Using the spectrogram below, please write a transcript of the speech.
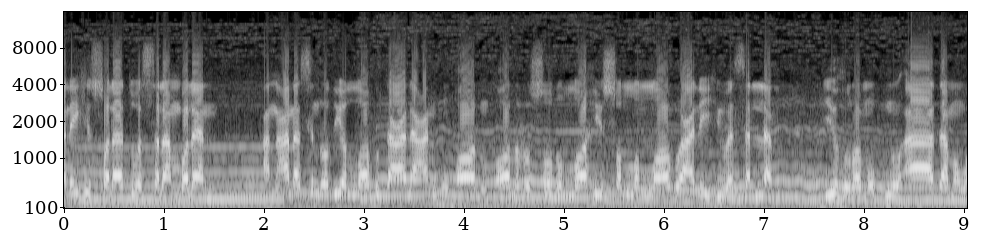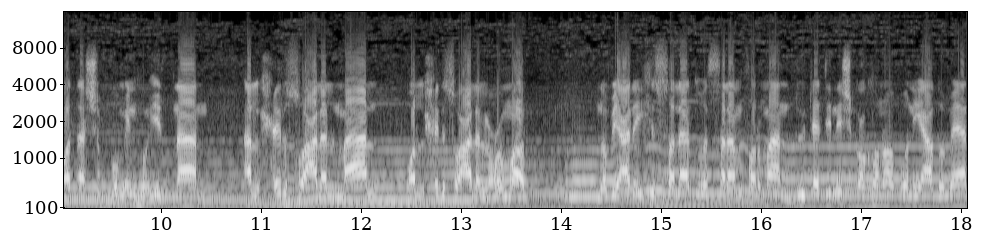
আলাইহি সালাতু ওয়াসসালাম বলেন عن انس رضي الله تعالى عنه قال قال رسول الله صلى الله عليه وسلم يهرم ابن ادم وتشب منه اثنان الحرص على المال والحرص على العمر নবী আলাইহি সালাতু ওয়াসসালাম ফরমান দুইটা জিনিস কখনো বনি আদমের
